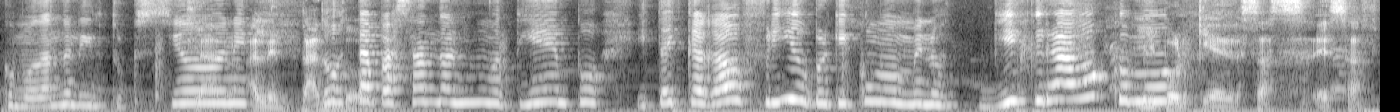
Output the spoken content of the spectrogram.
como dándole instrucciones. Claro, todo está pasando al mismo tiempo y estáis cagado frío porque es como menos 10 grados, como... Y porque esas, esas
